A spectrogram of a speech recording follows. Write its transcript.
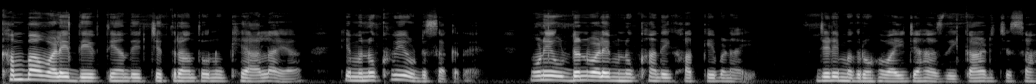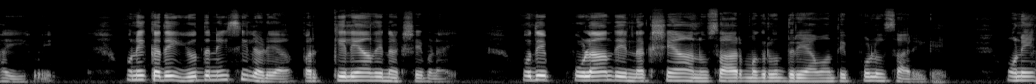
ਖੰਭਾਂ ਵਾਲੇ ਦੇਵਤਿਆਂ ਦੇ ਚਿੱਤਰਾਂ ਤੋਂ ਉਹਨੂੰ ਖਿਆਲ ਆਇਆ ਕਿ ਮਨੁੱਖ ਵੀ ਉੱਡ ਸਕਦਾ ਹੈ। ਉਹਨੇ ਉੱਡਣ ਵਾਲੇ ਮਨੁੱਖਾਂ ਦੇ ਖਾਕੇ ਬਣਾਏ, ਜਿਹੜੇ ਮਗਰੋਂ ਹਵਾਈ ਜਹਾਜ਼ ਦੀ ਕਾਢ 'ਚ ਸਹਾਈ ਹੋਏ। ਉਹਨੇ ਕਦੇ ਯੁੱਧ ਨਹੀਂ ਸੀ ਲੜਿਆ, ਪਰ ਕਿਲਿਆਂ ਦੇ ਨਕਸ਼ੇ ਬਣਾਏ। ਉਹਦੇ ਪੁਲਾਂ ਦੇ ਨਕਸ਼ਿਆਂ ਅਨੁਸਾਰ ਮਗਰੋਂ ਦਰਿਆਵਾਂ ਤੇ ਪੁਲ ਉਸਾਰੇ ਗਏ। ਉਹਨੇ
